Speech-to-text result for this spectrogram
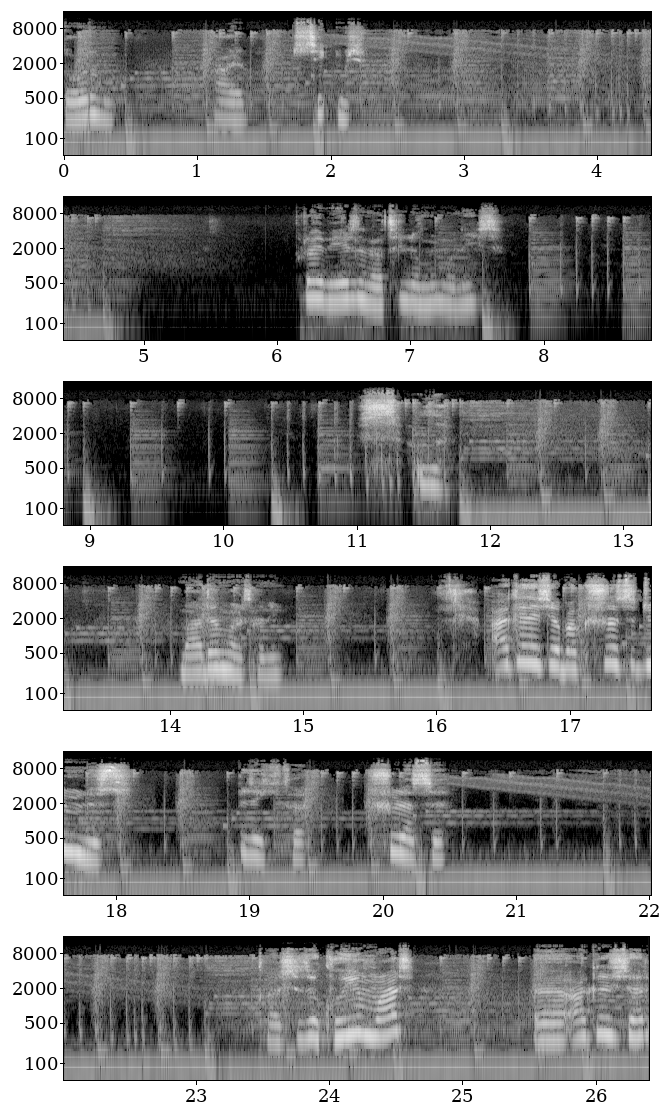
Doğru mu? Hayır çiçekmiş. Burayı bir yerden hatırlıyorum ama neyse. Allah. Maden var sanayım. Arkadaşlar bak şurası dümdüz. Bir dakika. Şurası. Karşıda koyun var. Ee, arkadaşlar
